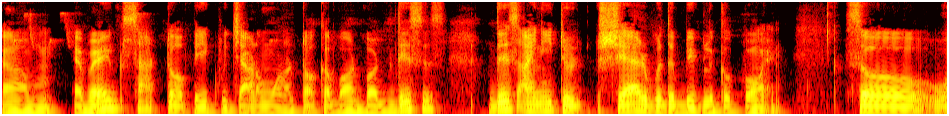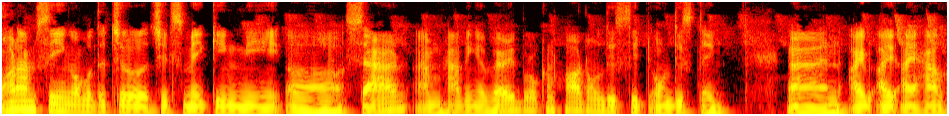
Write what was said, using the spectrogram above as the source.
um a very sad topic which I don't want to talk about, but this is this I need to share with the biblical point. So what I'm seeing over the church, it's making me uh sad. I'm having a very broken heart on this on this thing and I, I i have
